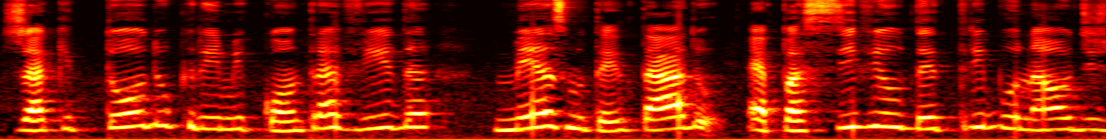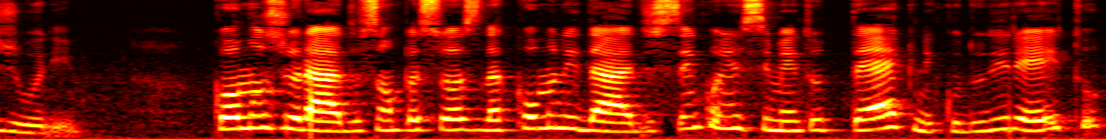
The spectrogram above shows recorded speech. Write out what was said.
já que todo crime contra a vida, mesmo tentado, é passível de tribunal de júri. Como os jurados são pessoas da comunidade sem conhecimento técnico do direito,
